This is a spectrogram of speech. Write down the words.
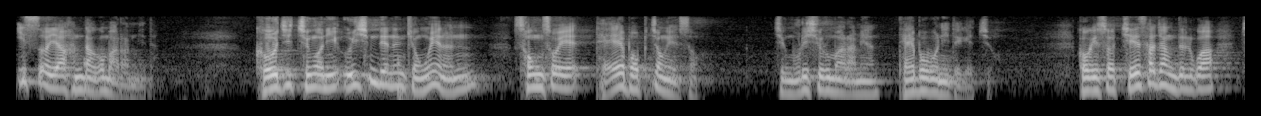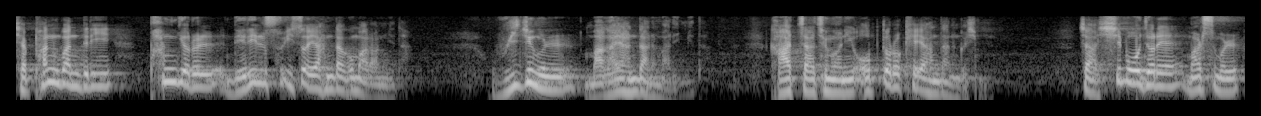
있어야 한다고 말합니다. 거짓 증언이 의심되는 경우에는 성소의 대법정에서 지금 우리식으로 말하면 대법원이 되겠죠. 거기서 제사장들과 재판관들이 판결을 내릴 수 있어야 한다고 말합니다. 위증을 막아야 한다는 말입니다. 가짜 증언이 없도록 해야 한다는 것입니다. 자, 15절의 말씀을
